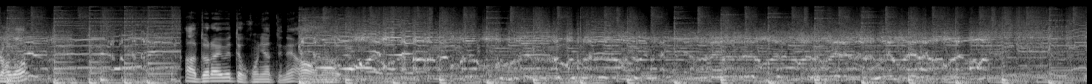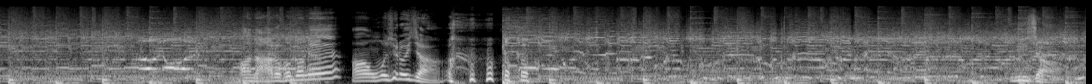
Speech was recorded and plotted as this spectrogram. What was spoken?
るほど。あ、ドライブってここにあってね。ああ、なるほど。あ、なるほどね。あ、面白いじゃん。いいじゃん。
